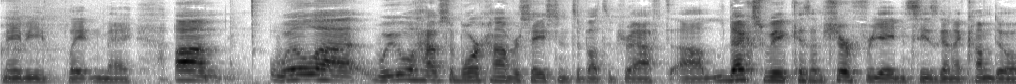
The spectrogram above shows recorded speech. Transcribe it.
maybe late in May. Um, we'll uh, we will have some more conversations about the draft uh, next week because I'm sure free agency is going to come to a,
